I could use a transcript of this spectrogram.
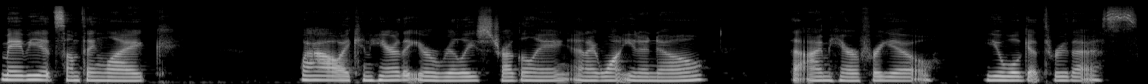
Maybe it's something like, Wow, I can hear that you're really struggling, and I want you to know that I'm here for you. You will get through this.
